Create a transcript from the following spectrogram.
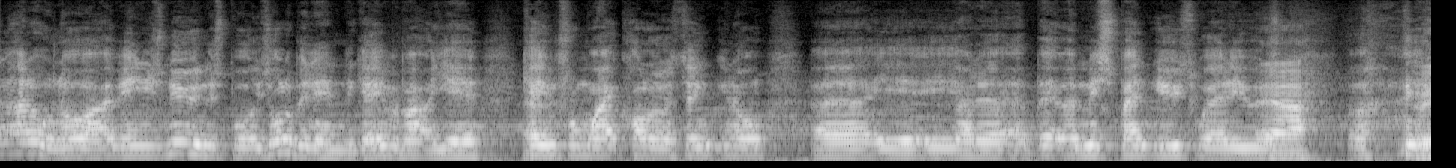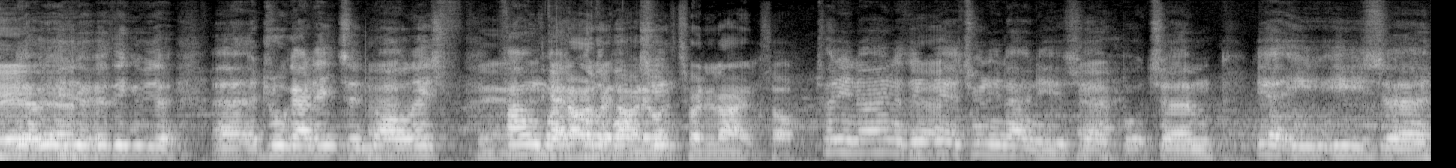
I, I don't know. I mean, he's new in the sport. He's only been in the game about a year. Came from white collar, I think. You know, uh, he, he had a, a bit of a misspent youth where he was. Yeah. you know, Really? I think he was a, a drug addict and Yeah. all this. yeah. Found He's white getting on a collar bit now. He boxing. 29, so 29, I think. Yeah. Yeah, 29 years. Yeah, Yeah. but um, yeah, he, he's uh,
